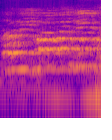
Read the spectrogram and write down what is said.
Are you all ready?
